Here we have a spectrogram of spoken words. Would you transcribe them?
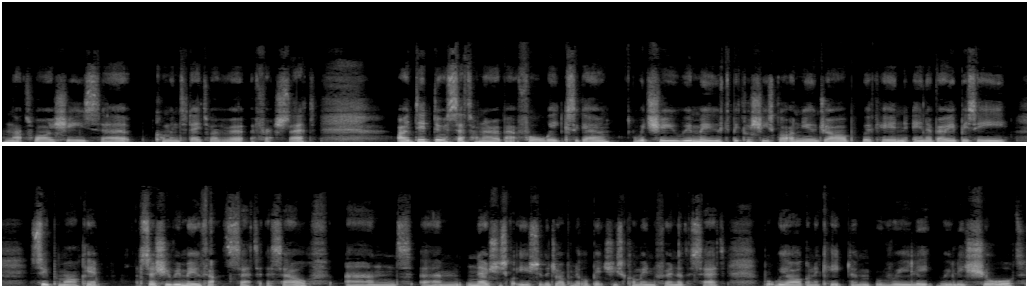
And that's why she's uh, coming today to have a, a fresh set. I did do a set on her about four weeks ago, which she removed because she's got a new job working in a very busy supermarket. So she removed that set herself and um, now she's got used to the job a little bit. She's come in for another set, but we are going to keep them really, really short.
